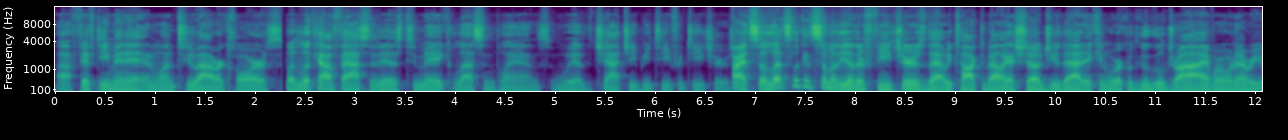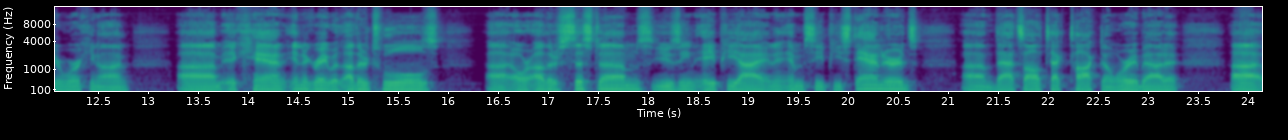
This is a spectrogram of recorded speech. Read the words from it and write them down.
uh, 50 minute and one two hour course. But look how fast it is to make lesson plans with ChatGPT for teachers. All right, so let's look at some of the other features that we talked about. Like I showed you that it can work with Google Drive or whatever you're working on. Um, it can integrate with other tools uh, or other systems using API and MCP standards. Um, that's all tech talk. Don't worry about it. uh,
